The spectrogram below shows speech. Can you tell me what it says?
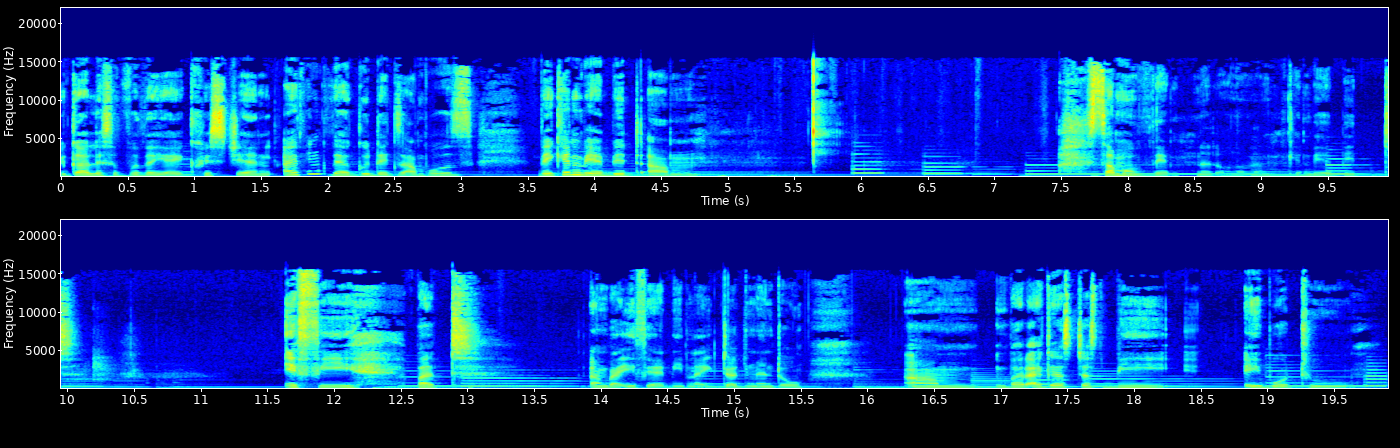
regardless of whether you're a christian. I think they're good examples. They can be a bit um some of them not all of them can be a bit iffy. But and by iffy i mean like judgmental. Um but i guess just be able to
